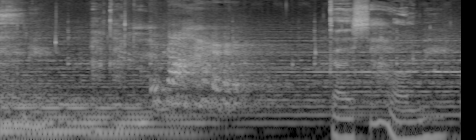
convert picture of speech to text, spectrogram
Nakani Nakano Kasaomi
